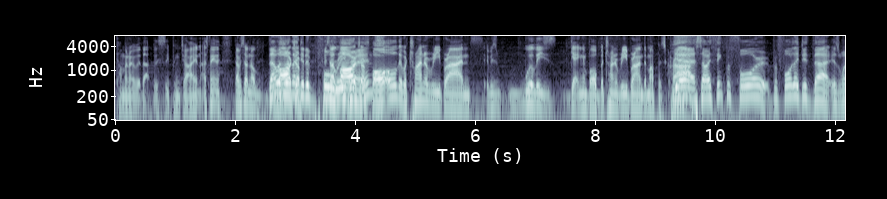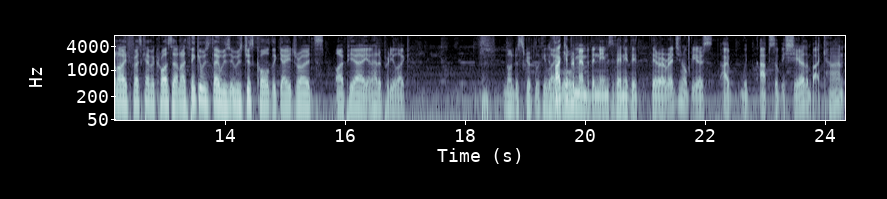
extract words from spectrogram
coming out with that with Sleeping Giant. I think that was on a That was larger, when they did a it was a larger rebrand. bottle. They were trying to rebrand. It was Woolies getting involved, but trying to rebrand them up as craft. Yeah, so I think before before they did that is when I first came across it, and I think it was they was it was just called the Gage Roads IPA, and it had a pretty like nondescript looking if label. I could remember the names of any of the, their original beers, I would absolutely share them, but I can't.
